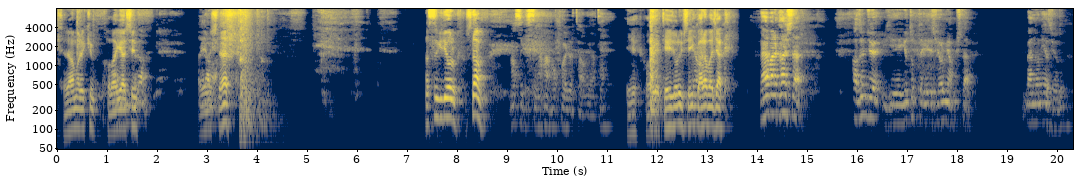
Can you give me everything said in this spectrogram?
Selamünaleyküm. Kolay gelsin. Hayırlı işler. Nasıl gidiyor ustam? Nasıl gitsin ha o folyo tabiatı. İyi kolay gelsin. Teyzeli Hüseyin Karabacak. Merhaba arkadaşlar. Az önce e, YouTube'da yorum yapmışlar. Ben de onu yazıyordum.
